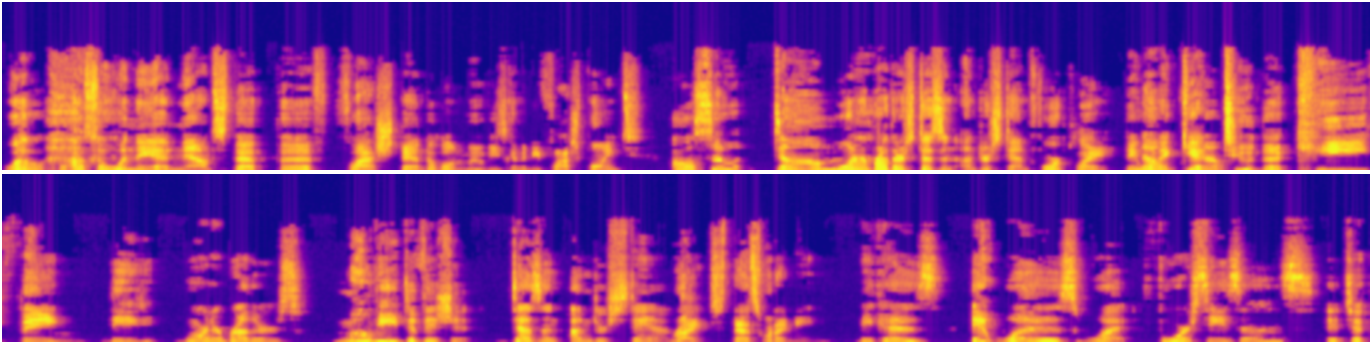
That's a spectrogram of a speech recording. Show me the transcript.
Well, also when they announced that the Flash standalone movie is going to be Flashpoint, Also dumb. Warner Brothers doesn't understand foreplay. They No, want to get no. to the key thing. the Warner Brothers movie division doesn't understand. Right, that's what I mean. Because it was what? Four seasons? It took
